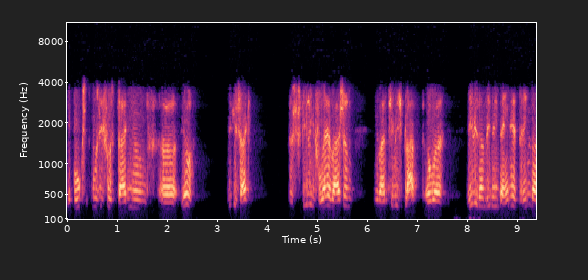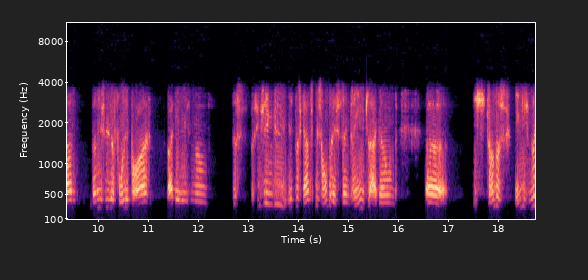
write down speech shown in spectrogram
geboxt, muss ich fast sagen. Und äh, ja, wie gesagt, das Feeling vorher war schon, wir waren ziemlich platt, aber wie wir dann wieder in der Einheit drin waren, dann ist wieder volle Power da gewesen und das, das ist irgendwie etwas ganz Besonderes, so ein Trainingslager und äh, ich kann das eigentlich nur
